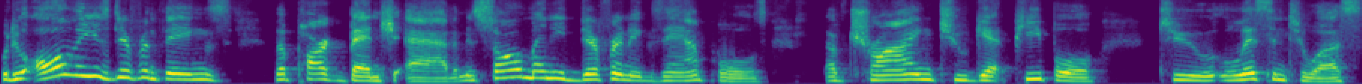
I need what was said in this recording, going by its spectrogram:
we'll do all these different things, the park bench ad. I mean, so many different examples of trying to get people to listen to us.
